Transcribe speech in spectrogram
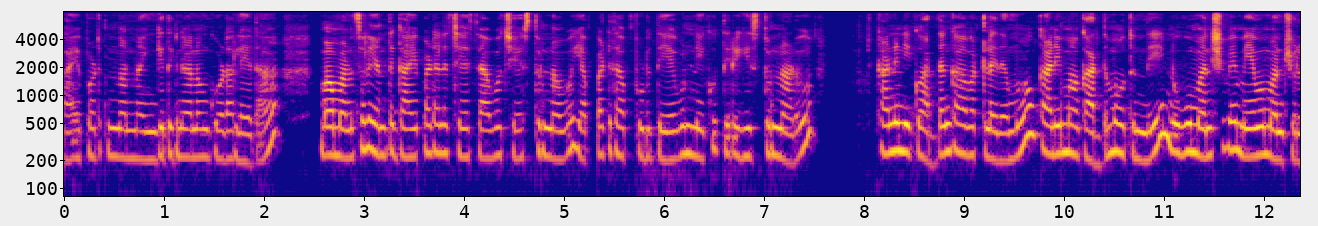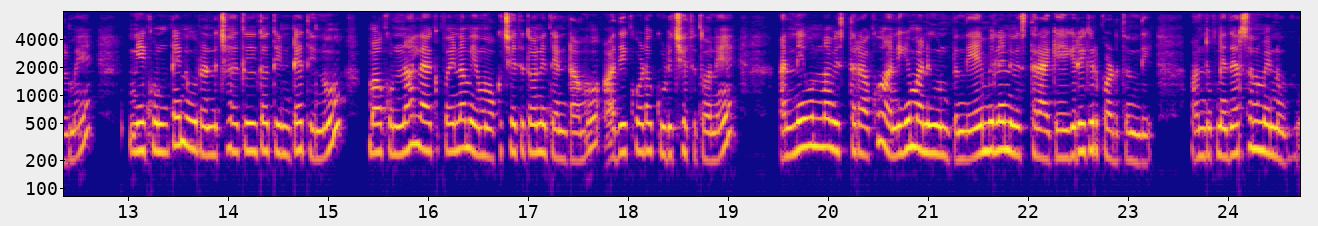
గాయపడుతుందన్న ఇంగిత జ్ఞానం కూడా లేదా? మా మనసులో ఎంత గాయపడేలా చేసావో చేస్తున్నావో ఎప్పటికప్పుడు దేవుడు నీకు తిరిగిస్తున్నాడు. కానీ నీకు అర్థం కావట్లేదేమో కానీ మాకు అర్థమవుతుంది. నువ్వు మనిషివే మేము మనుషులమే. నీకుంటే నువ్వు రెండు చేతులతో తింటే తిను. మాకున్నా లేకపోయినా మేము ఒక చేతితోనే తింటాము. అది కూడా కుడి చేతితోనే. అన్నీ ఉన్న విస్తరాకు అణిగి మణిగి ఉంటుంది. ఏమీ లేని విస్తరాకి ఎగిరెగిరి పడుతుంది. అందుకు నిదర్శనమే నువ్వు.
